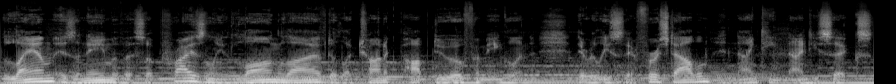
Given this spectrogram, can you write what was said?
Lamb is the name of a surprisingly long lived electronic pop duo from England. They released their first album in 1996.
